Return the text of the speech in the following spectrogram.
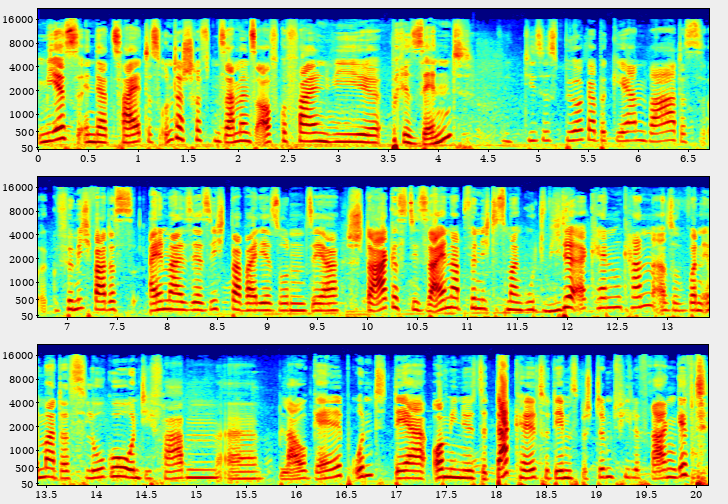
Mir ist in der Zeit des Unterschriftensammelns aufgefallen, wie präsent dieses Bürgerbegehren war. Das, für mich war das einmal sehr sichtbar, weil ihr so ein sehr starkes Design habt, finde ich, dass man gut wiedererkennen kann. Also wann immer das Logo und die Farben äh, blau-gelb und der ominöse Dackel, zu dem es bestimmt viele Fragen gibt,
